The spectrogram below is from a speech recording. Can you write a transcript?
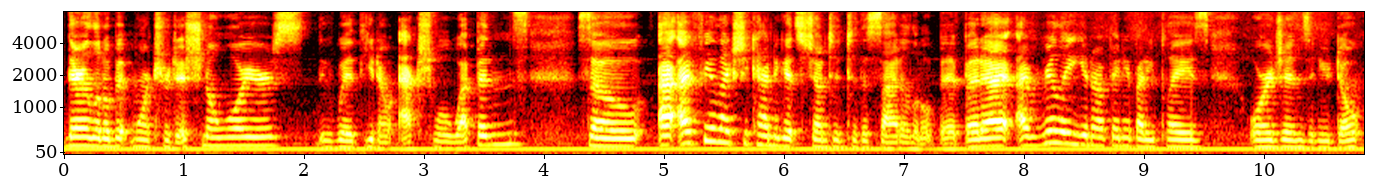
they're a little bit more traditional warriors with you know actual weapons. So I, I feel like she kind of gets shunted to the side a little bit. But I, I really, you know, if anybody plays Origins and you don't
